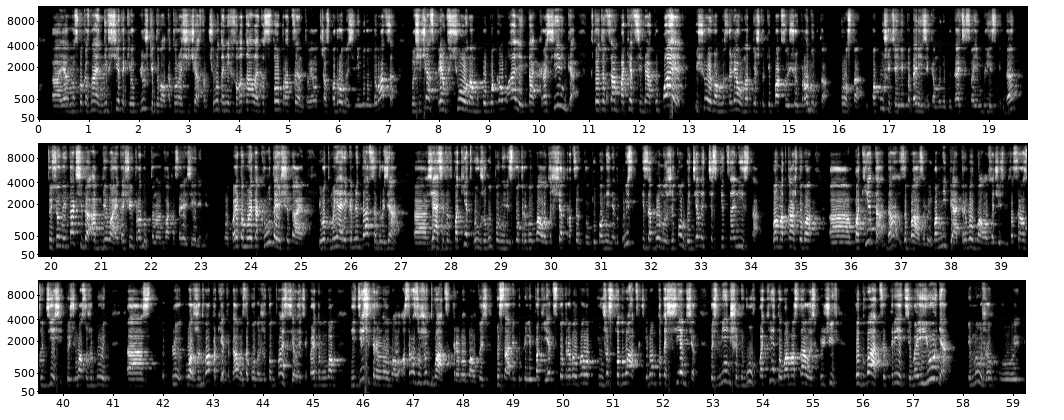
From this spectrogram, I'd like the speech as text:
я насколько знаю, не все такие вот плюшки давал, которые сейчас, там чего-то не хватало, это сто процентов. Я вот сейчас подробности не буду вдаваться, но сейчас прям все нам упаковали так красивенько, что этот сам пакет себя окупает, еще и вам на халяву на две штуки баксов еще и продукта просто покушайте или подарите кому-нибудь, дайте своим близким, да? То есть он и так себя отбивает, а еще и продукты на два косаря зелени. Вот, поэтому это круто, я считаю. И вот моя рекомендация, друзья, взять этот пакет, вы уже выполнили 100 travel балл, это 60% выполнения на круиз, и за бонус жетон вы делаете специалиста. Вам от каждого э, пакета, да, за базовый, вам не 5 travel баллов зачислить, а сразу 10. То есть у вас уже будет а, у вас же два пакета, да, вы за бонус жетон 2 сделаете, поэтому вам не 10 travel баллов, а сразу же 20 travel баллов. То есть вы сами купили пакет 100 travel баллов и уже 120, и вам только 70. То есть меньше двух пакетов вам осталось включить до 23 июня, и мы уже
